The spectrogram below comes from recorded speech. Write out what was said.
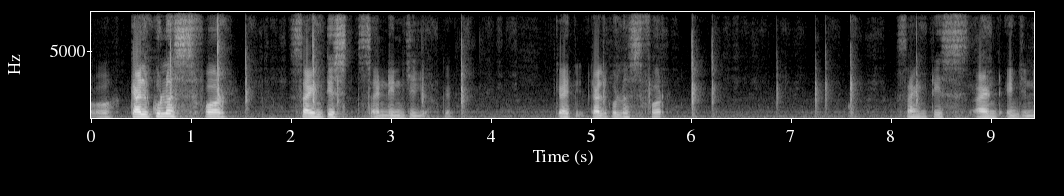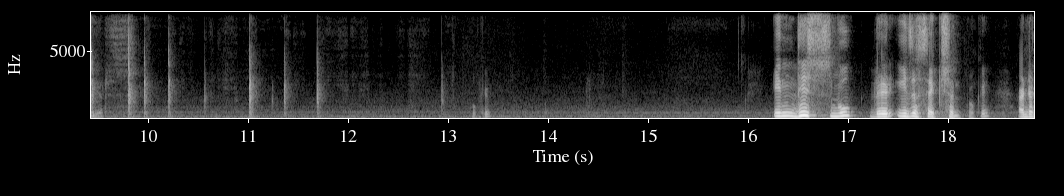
uh, calculus for scientists and engineers okay. Cal calculus for scientists and engineers. Okay. In this book there is a section okay and the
